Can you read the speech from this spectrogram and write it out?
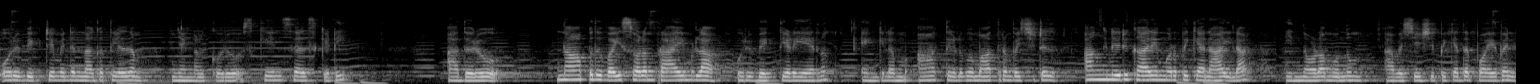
ഒരു വിക്ടിമിന്റെ നഖത്തിൽ നിന്നും ഞങ്ങൾക്കൊരു സ്കിൻ സെൽസ് കിട്ടി. അതൊരു നാൽപ്പത് വയസ്സോളം പ്രായമുള്ള ഒരു വ്യക്തിയുടെയായിരുന്നു. എങ്കിലും ആ തെളിവ് മാത്രം വെച്ചിട്ട് അങ്ങനെ ഒരു കാര്യം ഉറപ്പിക്കാനായില്ല. ഇന്നോളം ഒന്നും അവശേഷിപ്പിക്കാതെ പോയവൻ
